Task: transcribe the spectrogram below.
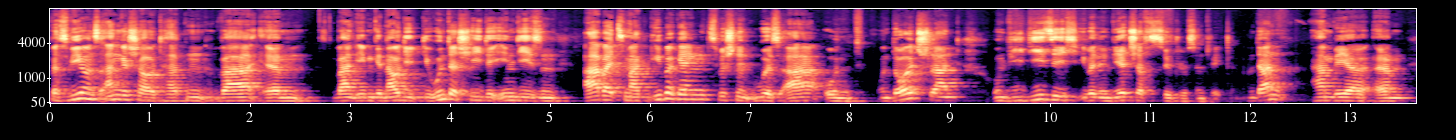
Was wir uns angeschaut hatten, war, ähm, waren eben genau die, die Unterschiede in diesen Arbeitsmarktübergängen zwischen den USA und, und Deutschland und wie die sich über den Wirtschaftszyklus entwickeln. Und dann haben wir ähm,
